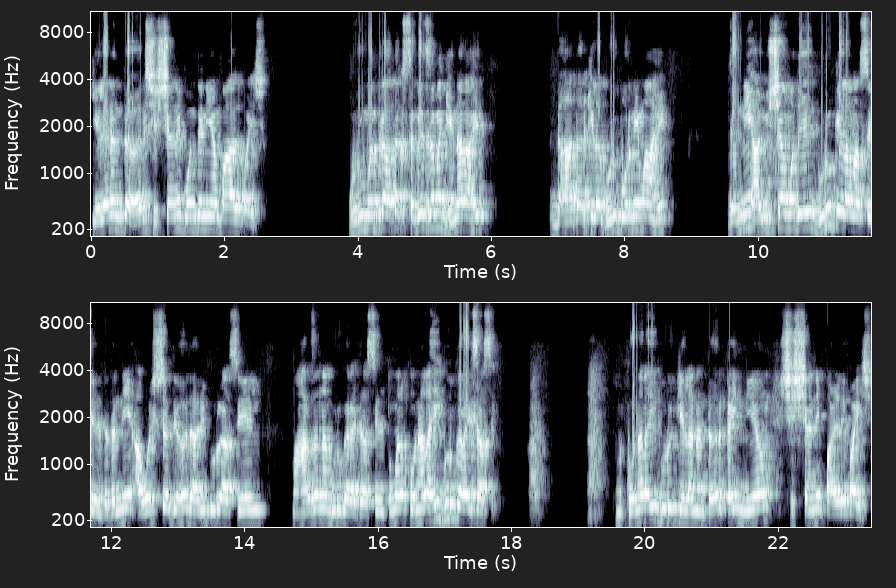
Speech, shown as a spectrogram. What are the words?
केल्यानंतर शिष्याने कोणते नियम पाळायला पाहिजे? गुरुमंत्र आता सगळेच जण घेणार आहेत. दहा तारखेला गुरुपौर्णिमा आहे. ज्यांनी आयुष्यामध्ये गुरु केला नसेल तर त्यांनी अवश्य देहधारी गुरु असेल महाराजांना गुरु करायचा असेल तुम्हाला कोणालाही गुरु करायचा असेल. तुम्ही कोणालाही गुरु केल्यानंतर काही नियम शिष्याने पाळले पाहिजे.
